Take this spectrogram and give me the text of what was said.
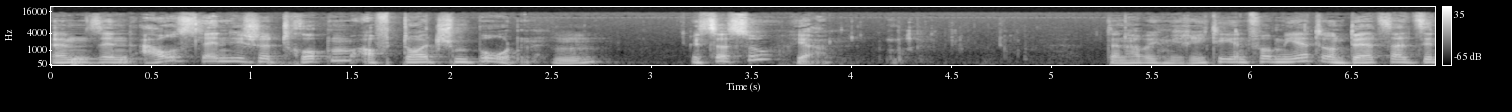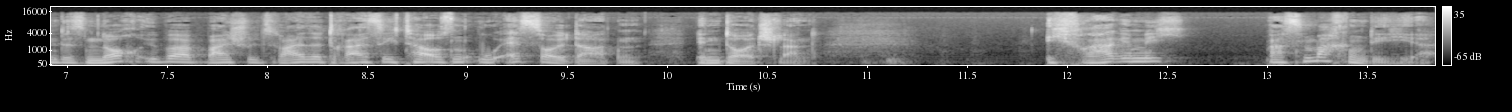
ähm, sind ausländische Truppen auf deutschem Boden. Hm. Ist das so? Ja. Dann habe ich mich richtig informiert und derzeit sind es noch über beispielsweise 30.000 US-Soldaten in Deutschland. Ich frage mich, was machen die hier?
